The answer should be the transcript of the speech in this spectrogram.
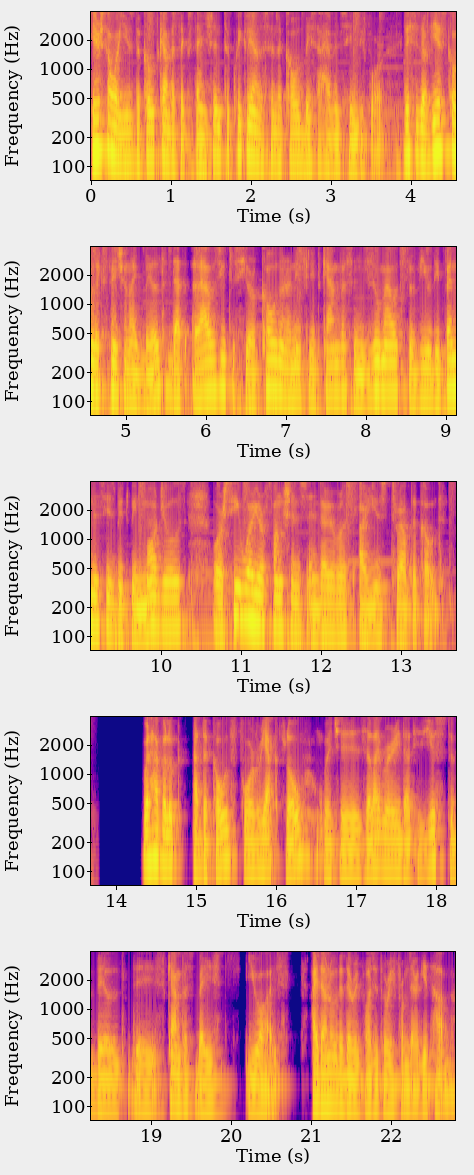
Here's how I use the Code Canvas extension to quickly understand a code base I haven't seen before. This is a VS Code extension I built that allows you to see your code on an infinite canvas and zoom out to view dependencies between modules or see where your functions and variables are used throughout the code. We'll have a look at the code for React Flow, which is a library that is used to build these canvas-based UIs. I downloaded the repository from their GitHub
